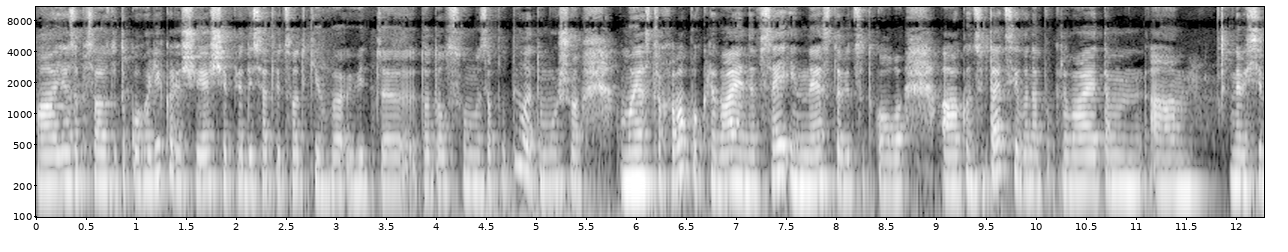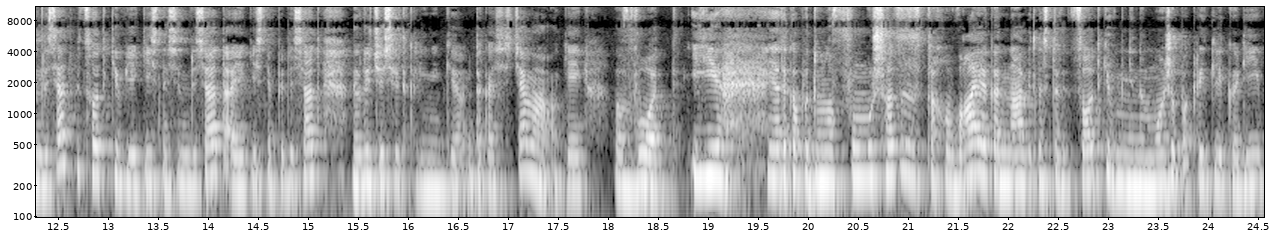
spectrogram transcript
а, я записалась до такого лікаря, що я ще 50% від е, тотал суми заплатила, тому що моя страхова покриває не все і не 100%. А консультації вона покриває там на 80%, якісь на 70%, а якісь на 50%, дивлячись від клініки. Така система, окей. Вот. І я така подумала, фу, що це за страхова, яка навіть на 100% мені не може покрити лікарів.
